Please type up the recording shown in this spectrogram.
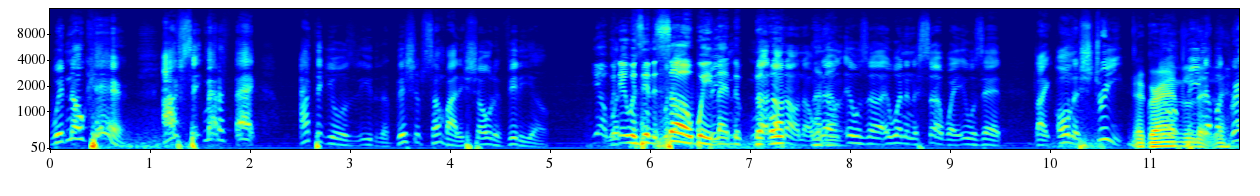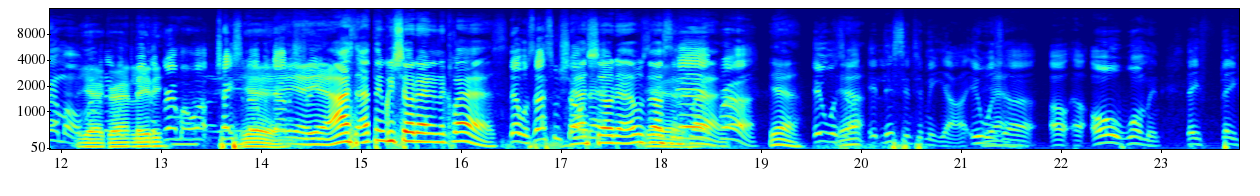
with no care. I've seen. Matter of fact, I think it was either the bishop. Somebody showed a video. Yeah, when With- they was in the subway, beating- like the, no, the no, old- no, no. When it, it was, uh, it wasn't in the subway. It was at like on the street. A grand, They were beating up a grandma. yeah, Remember grand lady. grandma up, chasing her up and Yeah. down the Yeah, street. yeah. I, I think we showed that in the class. That was us who showed That I showed that. That was us in the Yeah, class. bruh. Yeah. It was. Yeah. A, it, listen to me, y'all. It was Yeah. a, a, a old woman. They they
